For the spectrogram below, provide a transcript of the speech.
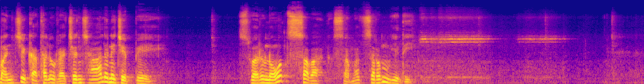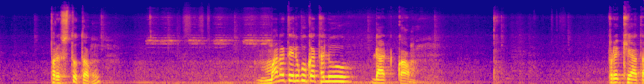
మంచి కథలు రచించాలని చెప్పే స్వర్ణోత్సవ సంవత్సరం ఇది. ప్రస్తుతం మన తెలుగు కథలు డాట్ కామ్ ప్రఖ్యాత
